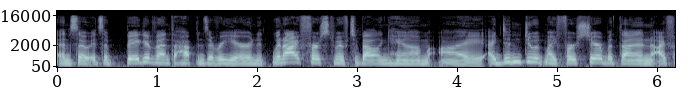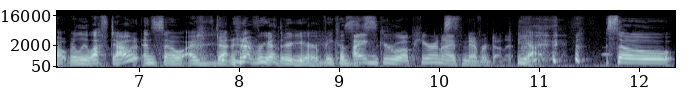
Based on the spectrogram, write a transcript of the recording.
And so it's a big event that happens every year. And when I first moved to Bellingham, I, I didn't do it my first year, but then I felt really left out. And so I've done it every other year because I grew up here and I've never done it. yeah. so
